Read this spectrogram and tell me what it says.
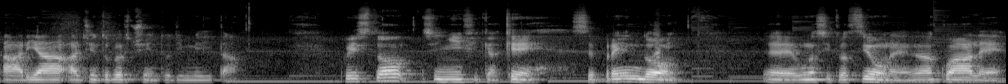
aria al 100% di umidità. Questo significa che se prendo eh, una situazione nella quale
